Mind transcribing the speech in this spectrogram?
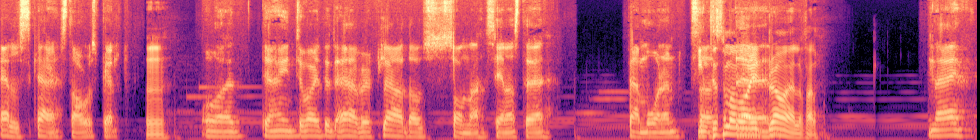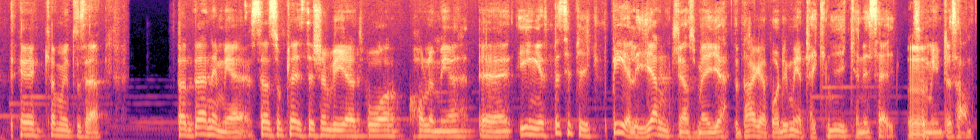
Älskar Star Wars-spel. Mm. Och Det har inte varit ett överflöd av sådana senaste fem åren. Så inte som har varit eh, bra i alla fall. Nej, det kan man inte säga. Så den är med. Sen så Playstation VR 2 håller med. Eh, inget specifikt spel egentligen som jag är jättetaggad på. Det är mer tekniken i sig mm. som är intressant.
